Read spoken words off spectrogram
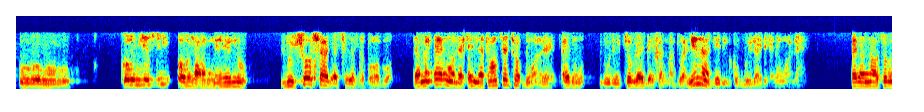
ဟိုကုန်ပစ္စည်းအော်လာနေလို့လူလျှော့ချရဆိုတဲ့သဘောပေါ့ဒါပေမဲ့အဲ့ကောင်လည်းအဲ့2016တုန်းကလည်းအဲ့လိုလူတွေကျုပ်လိုက်တဲ့ခါမှာသူကနင်းနာကြီးတွေကိုပေးလိုက်တယ်အဲ့တော့လည်းအဲ့တော့နောက်ဆုံး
